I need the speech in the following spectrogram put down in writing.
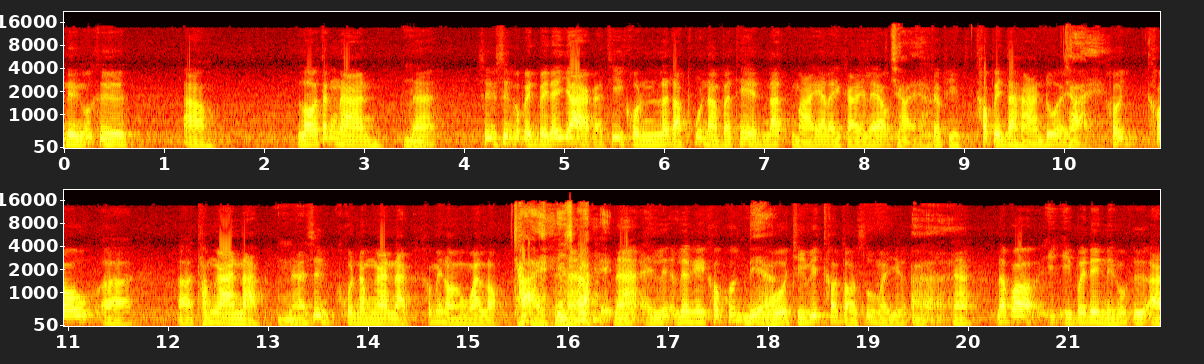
หนึ่งก็คืออ้าวรอตั้งนานนะซึ่งซึ่งก็เป็นไปได้ยากอะที่คนระดับผู้นำประเทศนัดหมายอะไรไกลแล้วใช่ฮะจะผิดเขาเป็นทหารด้วยใช่เขาเขาเอ่อเอ่อ ทำงานหนักอืมนะซึ่งคนทำงานหนักเขาไม่นอนกลางวันหรอกใช่ใช่นะไอ้เรื่องเรื่องนี้เขาก็เนี่ยโอ้โหชีวิตเขาต่อสู้มาเยอะเออนะแล้วก็อีกอีกประเด็นหนึ่งก็คืออ่า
